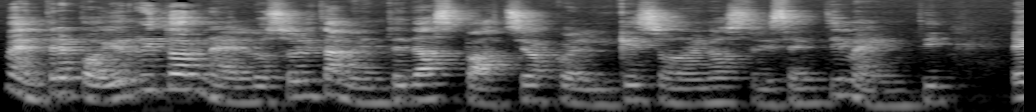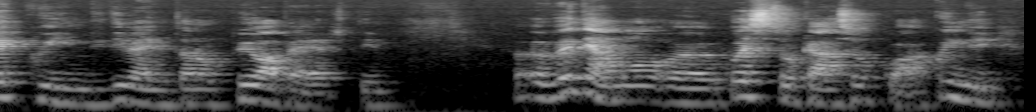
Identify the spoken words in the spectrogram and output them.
mentre poi il ritornello solitamente dà spazio a quelli che sono i nostri sentimenti e quindi diventano più aperti. Vediamo eh, questo caso qua, quindi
